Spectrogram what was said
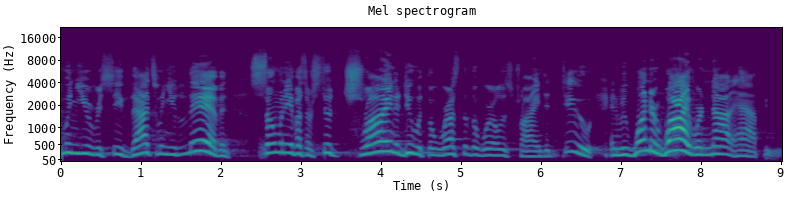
when you receive. That's when you live. And so many of us are still trying to do what the rest of the world is trying to do. And we wonder why we're not happy.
